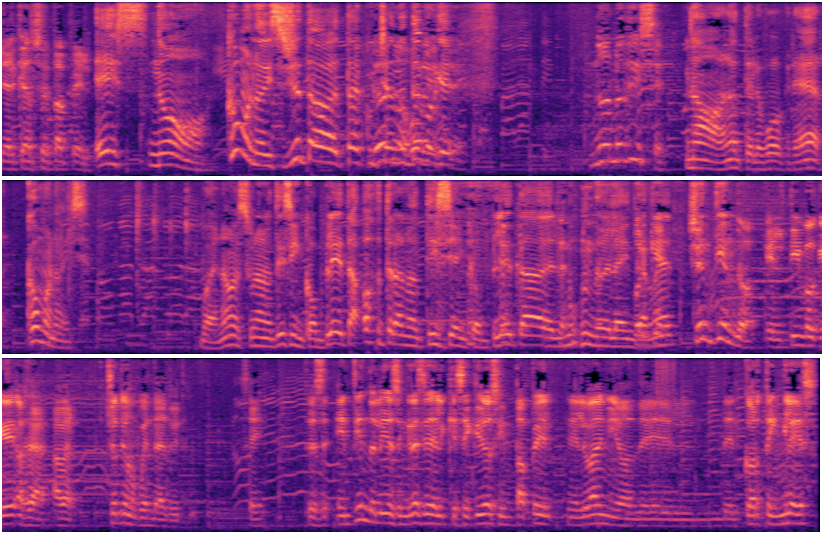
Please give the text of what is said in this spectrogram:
le alcanzó el papel. Es. No. ¿Cómo no dice? Yo estaba, estaba escuchándote No, porque. dice. No, no dice. No, no te lo puedo creer. ¿Cómo no dice? Bueno, es una noticia incompleta, otra noticia incompleta del mundo de la Porque internet. yo entiendo el tipo que. O sea, a ver, yo tengo cuenta de Twitter. ¿Sí? Entonces, entiendo la idiosincrasia del que se quedó sin papel en el baño del, del corte inglés.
